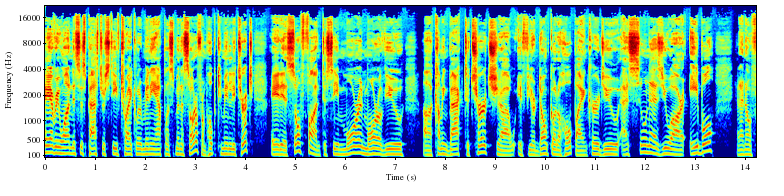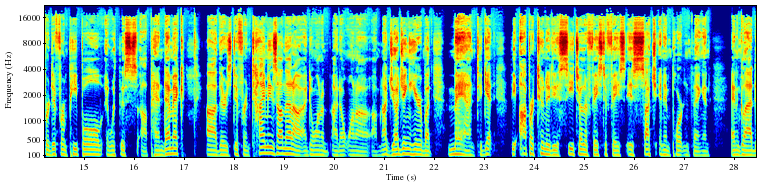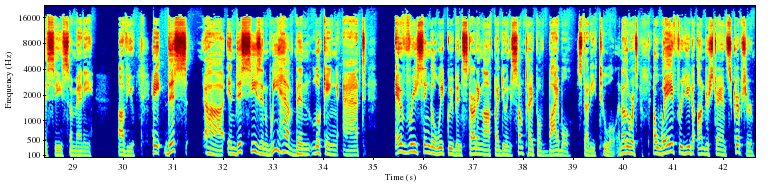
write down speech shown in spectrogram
Hey everyone, this is Pastor Steve Treichler, Minneapolis, Minnesota from Hope Community Church. It is so fun to see more and more of you uh, coming back to church. Uh, if you don't go to Hope, I encourage you as soon as you are able. And I know for different people with this uh, pandemic, uh, there's different timings on that. I, I don't want to. I don't want to. I'm not judging here, but man, to get the opportunity to see each other face to face is such an important thing, and and glad to see so many of you. Hey, this uh, in this season, we have been looking at every single week. We've been starting off by doing some type of Bible study tool. In other words, a way for you to understand Scripture.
